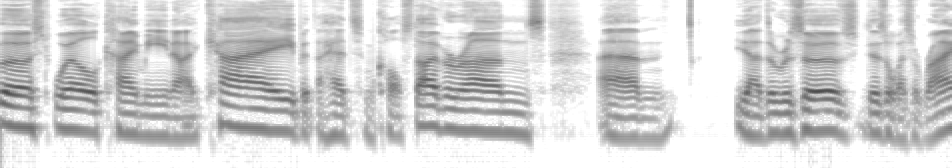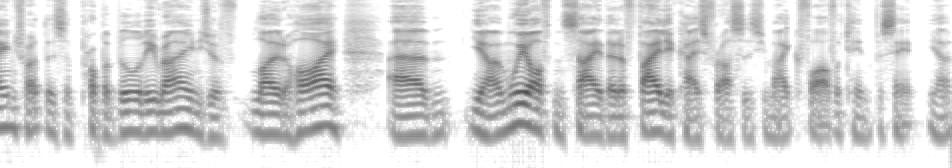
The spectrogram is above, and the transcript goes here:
First well came in okay, but they had some cost overruns. Um, you know, the reserves, there's always a range, right? There's a probability range of low to high. Um, you know, and we often say that a failure case for us is you make five or 10%. You know,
